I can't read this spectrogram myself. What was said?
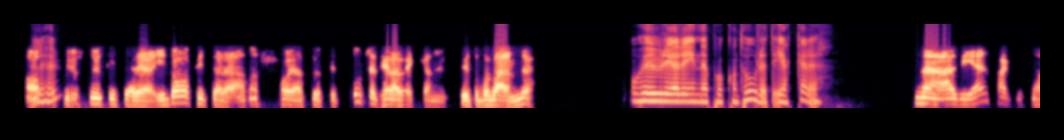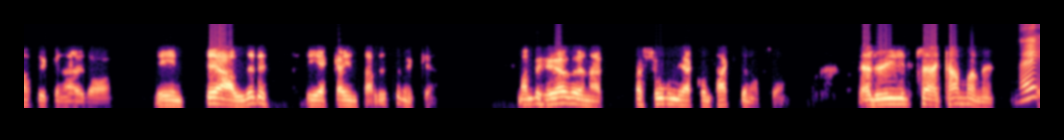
Ja, Eller hur? just nu sitter jag där. Idag sitter jag där. Annars har jag suttit stort sett hela veckan nu, ute på Värmdö. Och hur är det inne på kontoret? Ekar det? Nej, vi är faktiskt några stycken här idag. Det är inte alldeles, det ekar inte alldeles för mycket. Man behöver den här personliga kontakten också. Är du i klädkammaren nu? Nej,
